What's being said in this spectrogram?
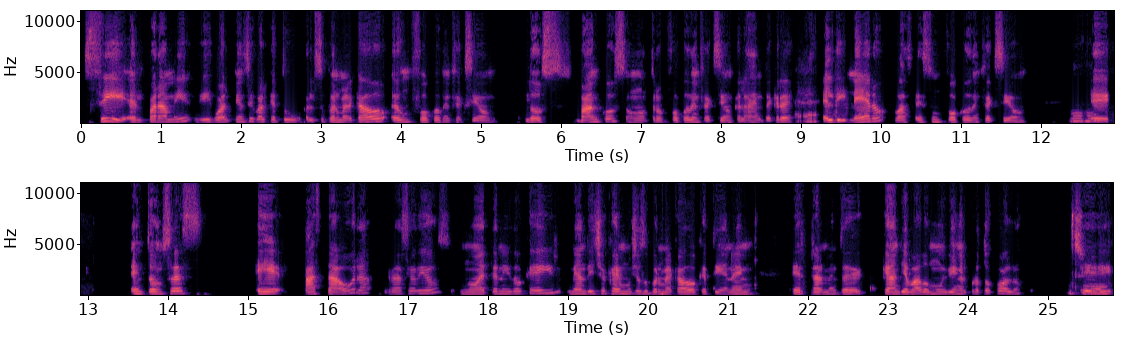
sí, el, para mí, igual, pienso igual que tú, el supermercado es un foco de infección. Los bancos son otro foco de infección que la gente cree. El dinero es un foco de infección. Eh, entonces, eh, hasta ahora gracias a Dios, no he tenido que ir. Me han dicho que hay muchos supermercados que tienen eh, realmente, que han llevado muy bien el protocolo. Sí. Eh,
